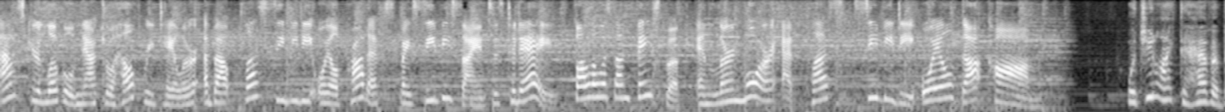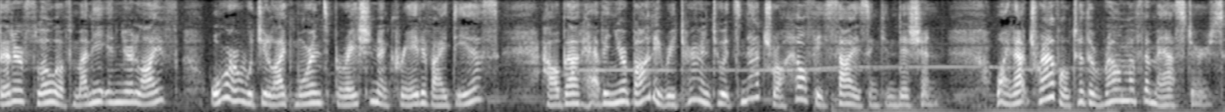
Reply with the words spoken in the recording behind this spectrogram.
Ask your local natural health retailer about Plus CBD oil products by CV Sciences today. Follow us on Facebook and learn more at pluscbdoil.com. Would you like to have a better flow of money in your life? Or would you like more inspiration and creative ideas? How about having your body return to its natural healthy size and condition? Why not travel to the realm of the masters?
